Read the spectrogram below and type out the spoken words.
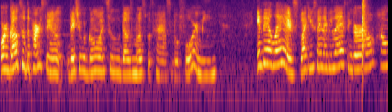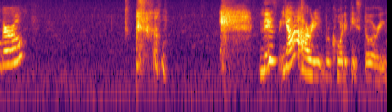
or go to the person that you were going to those multiple times before me. And they'll last. Like you say they be lasting girl. Home girl this y'all already recorded this story.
